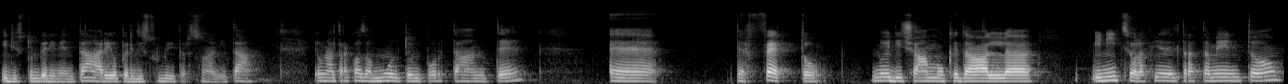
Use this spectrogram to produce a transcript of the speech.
i disturbi alimentari o per i disturbi di personalità. E un'altra cosa molto importante è perfetto, noi diciamo che dall'inizio alla fine del trattamento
